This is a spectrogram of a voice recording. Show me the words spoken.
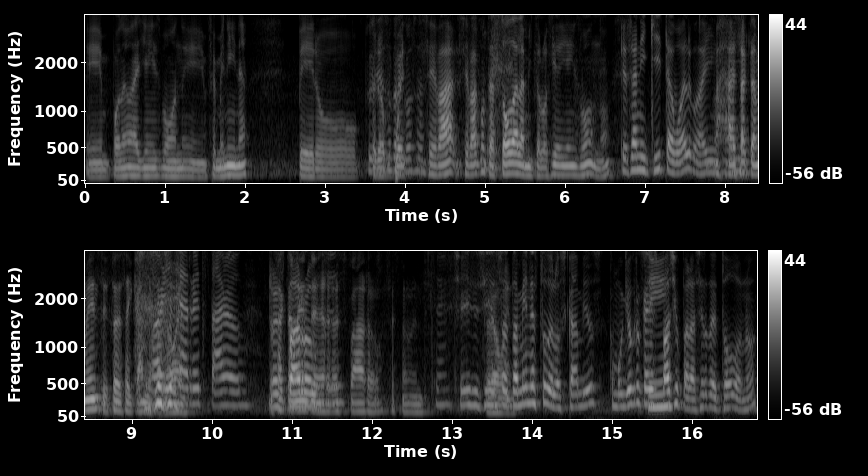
em, poner una James Bond em, femenina, pero, Pues pero pues, cosa. se, va, se va contra toda la mitología de James Bond, ¿no? Que sea Nikita o algo ahí. Ajá, exactamente, entonces hay cambios. pero Ahorita bueno. Red Sparrow. Red Sparrow. Red Sparrow, exactamente. Sí. Sí, sí, o sea, bueno. también esto de los cambios, como yo creo que hay Sí. espacio para hacer de todo, ¿no?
